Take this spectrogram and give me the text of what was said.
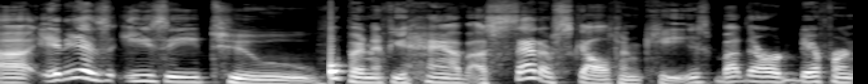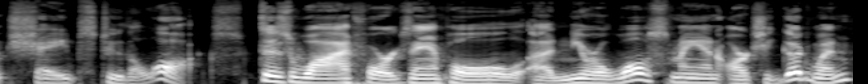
Uh, it is easy to open if you have a set of skeleton keys, but there are different shapes to the locks. This is why, for example, uh, Nero Wolfe's man Archie Goodwin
